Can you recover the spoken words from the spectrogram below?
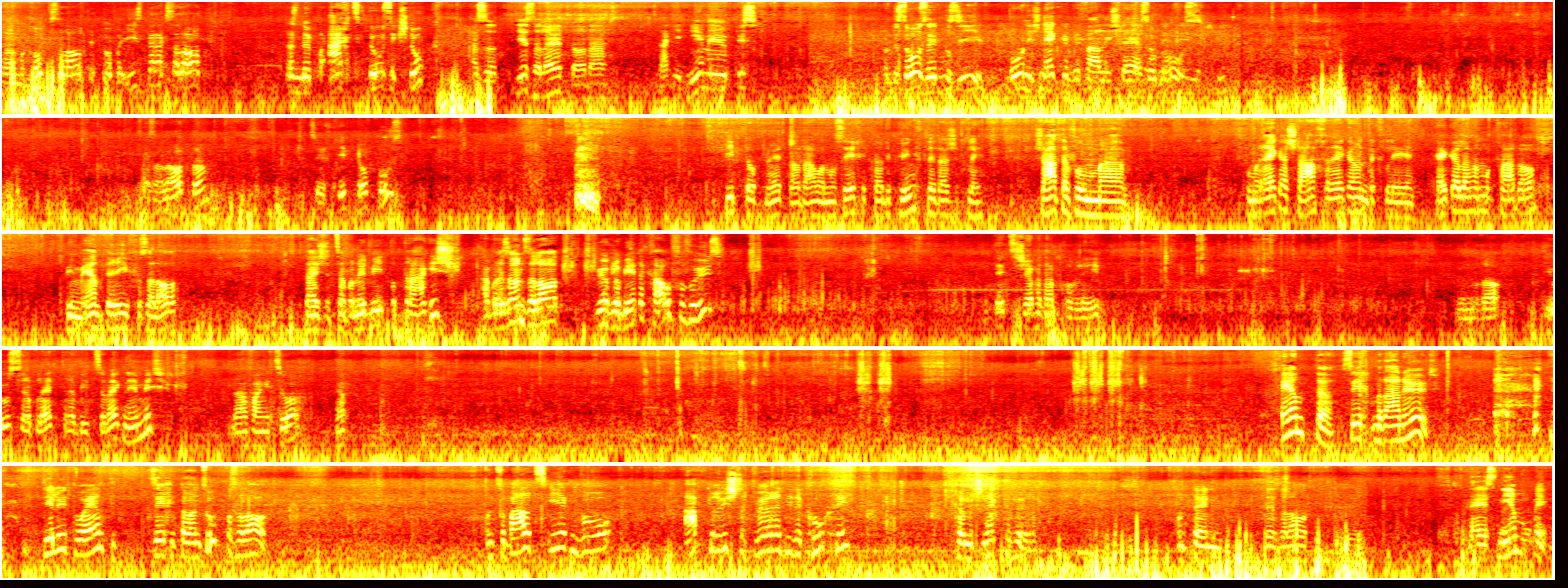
Kopfsalat, dort oben Eisbergsalat. Das sind etwa 80'000 Stück. Also diese Salate da, da, da gibt nie mehr etwas. Und so sollte er sein. Ohne Schneckenbefall ist der so groß. Der Salat da sieht tiptop aus. tiptop nicht, da, da wo man sicher da die Pünktchen, das ist ein bisschen Schaden vom, äh, vom Regen, starken Regen und ein bisschen Hegel haben wir hier beim erntereifen Salat. Das ist jetzt aber nicht weiter tragisch. Aber so einen Salat würde glaube jeder kaufen von uns. Und jetzt ist eben das Problem. Wenn wir da die äußeren Blätter ein bisschen wegnehmen, dann fange ich zu. Ja. Ernten sieht man auch nicht. Die Leute, die ernten, sehen hier einen super Salat. Und sobald es irgendwo abgerüstet wird in der Küche, kommen die Schnecken vor. Und dann der Salat. Der ist niemand mehr.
